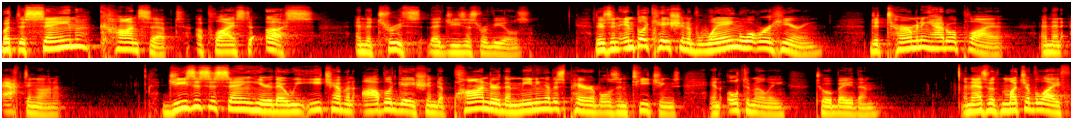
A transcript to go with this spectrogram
But the same concept applies to us and the truths that Jesus reveals. There's an implication of weighing what we're hearing, determining how to apply it, and then acting on it. Jesus is saying here that we each have an obligation to ponder the meaning of his parables and teachings and ultimately to obey them. And as with much of life,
